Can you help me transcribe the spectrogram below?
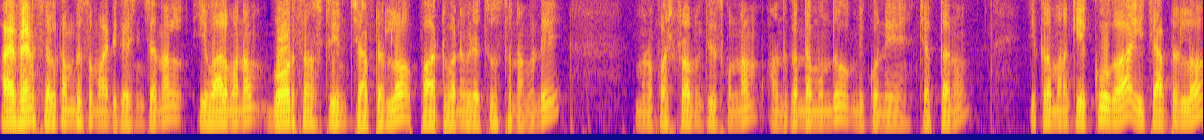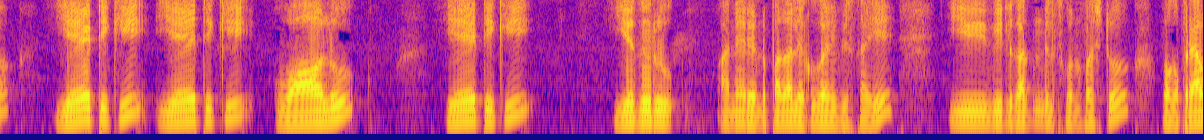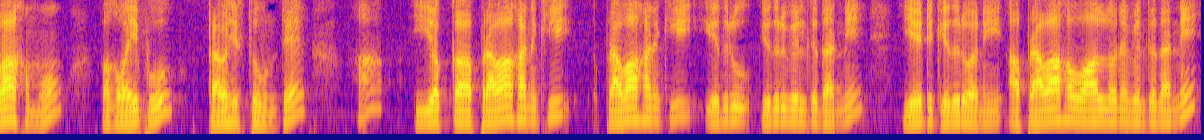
Hi friends welcome to Suma education channel ఇవాళ మనం boats and stream చాప్టర్లో part one video చూస్తున్నామండి. మనం ఫస్ట్ ప్రాబ్లం తీసుకున్నాం. అందుకంటే ముందు మీకు కొన్ని చెప్తాను. ఇక్కడ మనకి ఎక్కువగా ఈ చాప్టర్లో ఏటికి ఏటికి వాలు ఏటికి ఎదురు అనే రెండు పదాలు ఎక్కువగా వినిపిస్తాయి. ఈ వీటికి అర్థం తెలుసుకోండి ఫస్ట్ ఒక ప్రవాహము ఒకవైపు ప్రవహిస్తూ ఉంటే ఈ యొక్క ప్రవాహానికి ప్రవాహానికి ఎదురు ఎదురు వెళ్తే దాన్ని ఏటికి ఎదురు అని ఆ ప్రవాహ వాల్లోనే వెళ్తే దాన్ని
